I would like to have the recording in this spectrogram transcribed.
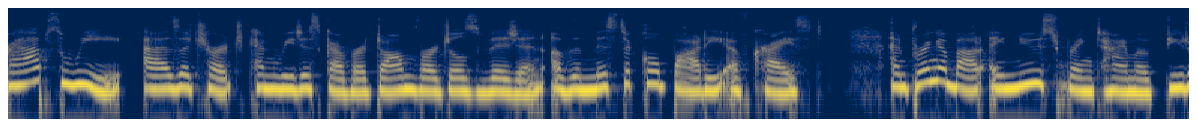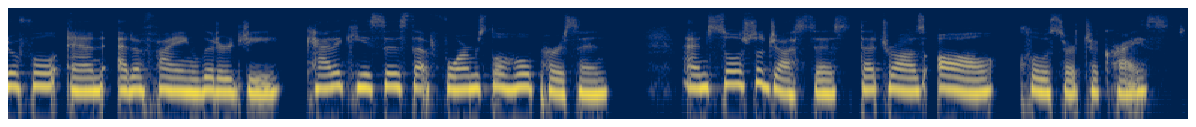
Perhaps we, as a church, can rediscover Dom Virgil's vision of the mystical body of Christ and bring about a new springtime of beautiful and edifying liturgy, catechesis that forms the whole person, and social justice that draws all closer to Christ.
